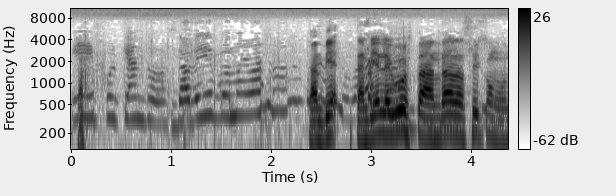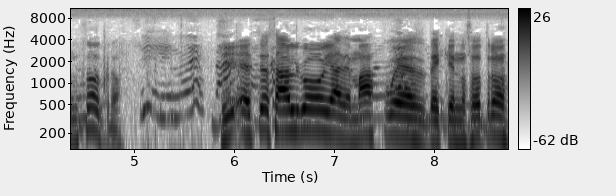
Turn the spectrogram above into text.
¿Y por qué ando? David, vos no llevas nada. También, también le gusta andar así como nosotros. Sí, no es. Sí, esto es algo y además pues de que nosotros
